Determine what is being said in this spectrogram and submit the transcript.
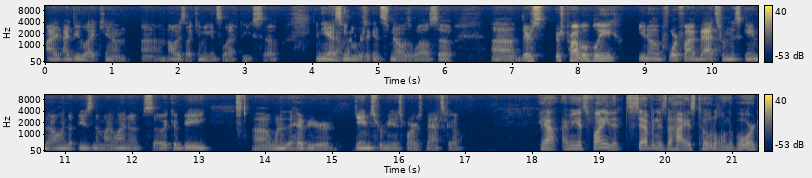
I, I do like him. Um, I always like him against lefties. So, and he has yeah. some numbers against Snell as well. So, uh, there's there's probably you know four or five bats from this game that I'll end up using in my lineup. So it could be uh, one of the heavier games for me as far as bats go. Yeah, I mean it's funny that seven is the highest total on the board.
